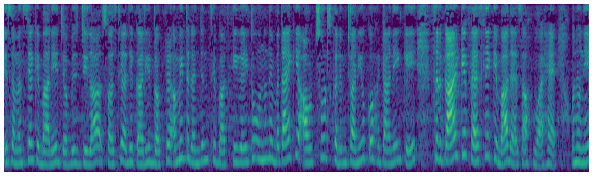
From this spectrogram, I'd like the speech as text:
इस समस्या के बारे जब जिला स्वास्थ्य स्वास्थ्य अधिकारी डॉक्टर अमित रंजन से बात की गई तो उन्होंने बताया कि आउटसोर्स कर्मचारियों को हटाने के सरकार के फैसले के बाद ऐसा हुआ है। उन्होंने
